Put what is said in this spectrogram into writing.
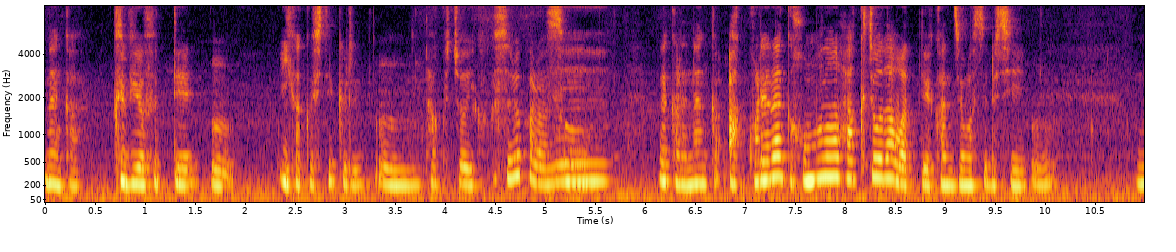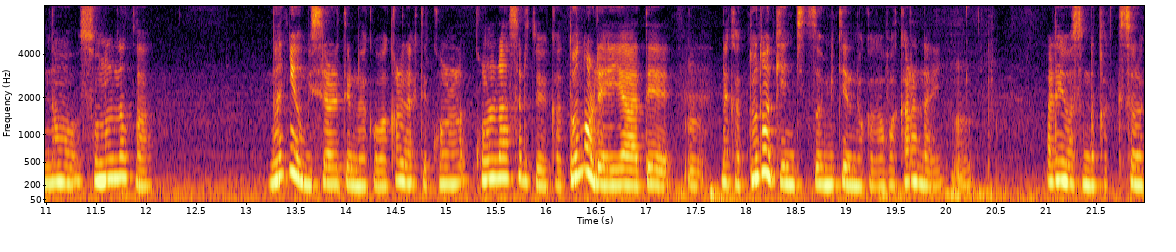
なんか首を振ってうん威嚇してくる。うん白鳥威嚇するからね。だからなんかあこれなんか本物の白鳥だわっていう感じもするしうん。のそのなんか何を見せられてるのか分からなくて混乱するというかどのレイヤーでうん。なんかどの現実を見てるのかが分からない。うん。あるいはそのその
